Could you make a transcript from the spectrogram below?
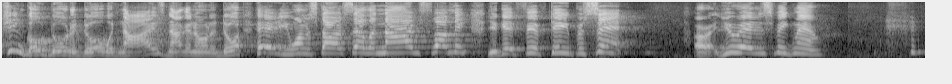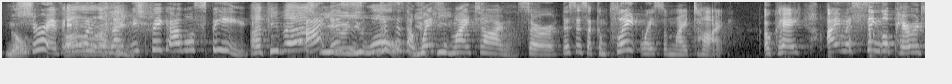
She can go door to door with knives, knocking on the door. Hey, do you want to start selling knives for me? You get 15%. All right, you ready to speak, ma'am? No. Sure, if anyone will let me speak, I will speak. I keep asking you, this and is, you won't. This is a You waste keep- of my time, sir. This is a complete waste of my time. Okay? I'm a single parent.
